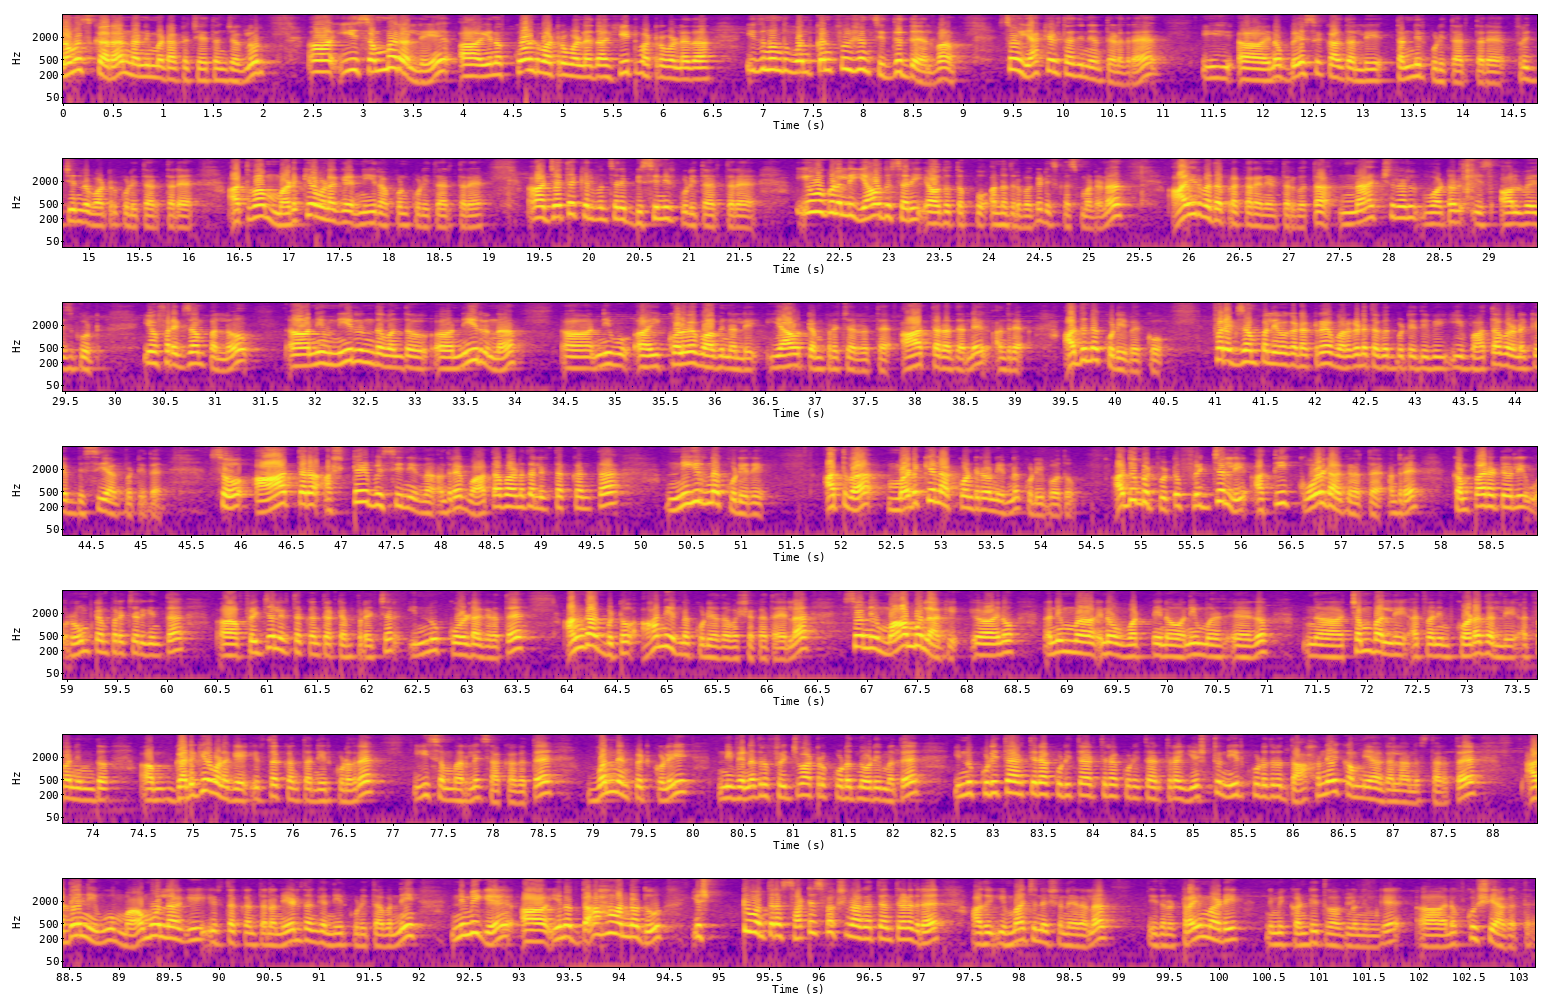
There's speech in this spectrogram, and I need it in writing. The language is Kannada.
ನಮಸ್ಕಾರ, ನಾನು ನಿಮ್ಮ ಡಾಕ್ಟರ್ ಚೇತನ್ ಜಗ್ಲೂರ್. ಈ ಸಮ್ಮರಲ್ಲಿ ಏನೋ ಕೋಲ್ಡ್ ವಾಟರ್ ಒಳ್ಳೆಯದ ಹೀಟ್ ವಾಟರ್ ಒಳ್ಳೆಯದ ಇದನ್ನೊಂದು ಒಂದು ಕನ್ಫ್ಯೂಷನ್ಸ್ ಇದ್ದಿದ್ದೆ ಅಲ್ವಾ? ಸೊ ಯಾಕೆ ಹೇಳ್ತಾ ಇದ್ದೀನಿ ಅಂತ ಹೇಳಿದ್ರೆ, ಈ ಏನೋ ಬೇಸಿಗೆ ಕಾಲದಲ್ಲಿ ತಣ್ಣೀರು ಕುಡಿತಾ ಇರ್ತಾರೆ ಫ್ರಿಜ್ಜಿನ ವಾಟರ್ ಕುಡಿತಾ ಇರ್ತಾರೆ, ಅಥವಾ ಮಡಕೆ ಒಳಗೆ ನೀರು ಹಾಕ್ಕೊಂಡು ಕುಡಿತಾ ಇರ್ತಾರೆ ಜೊತೆ ಕೆಲವೊಂದು ಸರಿ ಬಿಸಿ ನೀರು ಕುಡಿತಾ ಇರ್ತಾರೆ ಇವುಗಳಲ್ಲಿ ಯಾವುದು ಸರಿ, ಯಾವುದು ತಪ್ಪು ಅನ್ನೋದ್ರ ಬಗ್ಗೆ ಡಿಸ್ಕಸ್ ಮಾಡೋಣ. ಆಯುರ್ವೇದ ಪ್ರಕಾರ ಏನು ಹೇಳ್ತಾರೆ ಗೊತ್ತಾ? Natural water is always good ಇವಾಗ ಫಾರ್ ಎಕ್ಸಾಂಪಲ್ಲು ನೀವು ನೀರಿಂದ ಒಂದು ನೀರನ್ನ ನೀವು ಈ ಕೊಳವೆ ಬಾವಿನಲ್ಲಿ ಯಾವ ಟೆಂಪ್ರೇಚರ್ ಇರುತ್ತೆ, ಆ ಥರದಲ್ಲೇ ಅಂದರೆ ಅದನ್ನು ಕುಡಿಬೇಕು. ಫಾರ್ ಎಕ್ಸಾಂಪಲ್ ಇವಾಗ ಡಾಕ್ಟ್ರೇ, ಹೊರಗಡೆ ತೆಗೆದುಬಿಟ್ಟಿದ್ದೀವಿ, ಈ ವಾತಾವರಣಕ್ಕೆ ಬಿಸಿ ಆಗಿಬಿಟ್ಟಿದೆ. ಸೊ ಆ ಥರ ಅಷ್ಟೇ ಬಿಸಿ ನೀರನ್ನ, ಅಂದರೆ ವಾತಾವರಣದಲ್ಲಿರ್ತಕ್ಕಂಥ ನೀರನ್ನ ಕುಡೀರಿ. ಅಥವಾ ಮಡಿಕೆಲಿ ಹಾಕ್ಕೊಂಡಿರೋ ನೀರನ್ನ ಕುಡಿಬೋದು. ಅದು ಬಿಟ್ಬಿಟ್ಟು ಫ್ರಿಜ್ಜಲ್ಲಿ ಅತಿ ಕೋಲ್ಡ್ ಆಗಿರುತ್ತೆ. ಅಂದರೆ ಕಂಪ್ಯಾರಿಟಿವ್ಲಿ ರೂಮ್ ಟೆಂಪರೇಚರ್ಗಿಂತ ಫ್ರಿಜ್ಜಲ್ಲಿ ಇರ್ತಕ್ಕಂಥ ಟೆಂಪರೇಚರ್ ಇನ್ನೂ ಕೋಲ್ಡ್ ಆಗಿರುತ್ತೆ. ಹಂಗಾಗ್ಬಿಟ್ಟು ಆ ನೀರನ್ನ ಕುಡಿಯೋದು ಅವಶ್ಯಕತೆ ಇಲ್ಲ. ಸೊ ನೀವು ಮಾಮೂಲಾಗಿ ಏನು, ನಿಮ್ಮ, ಏನೋ ಒಟ್ ಏನು, ನಿಮ್ಮ, ಏನು ಚಂಬಲ್ಲಿ ಅಥವಾ ನಿಮ್ಮ ಕೊಡದಲ್ಲಿ ಅಥವಾ ನಿಮ್ಮದು ಗಡಿಗೆ ಒಳಗೆ ಇರ್ತಕ್ಕಂಥ ನೀರು ಕುಡಿದ್ರೆ ಈ ಸಮ್ಮರಲ್ಲಿ ಸಾಕಾಗುತ್ತೆ. ಒಂದು ನೆನ್ಪಿಟ್ಕೊಳ್ಳಿ, ನೀವೇನಾದರೂ ಫ್ರಿಜ್ ವಾಟ್ರ್ ಕುಡಿದು ನೋಡಿ ಮತ್ತೆ, ಇನ್ನು ಕುಡಿತಾ ಇರ್ತೀರಾ ಕುಡಿತಾ ಇರ್ತೀರಾ ಕುಡಿತಾ ಇರ್ತೀರಾ, ಎಷ್ಟು ನೀರು ಕುಡಿದ್ರೂ ದಾಹನೇ ಕಮ್ಮಿ ಆಗಲ್ಲ ಅನ್ನಿಸ್ತಾ ಇರುತ್ತೆ. ಅದೇ ನೀವು ಮಾಮೂಲಾಗಿ ಇರ್ತಕ್ಕಂಥ, ನಾನು ಹೇಳ್ದಂಗೆ ನೀರು ಕುಡಿತಾ ಬನ್ನಿ. ನಿಮಗೆ ಏನೋ ದಾಹ ಅನ್ನೋದು ಎಷ್ಟು ಒಂಥರ ಸ್ಯಾಟಿಸ್ಫ್ಯಾಕ್ಷನ್ ಆಗುತ್ತೆ ಅಂತ ಹೇಳಿದ್ರೆ, ಅದು ಇಮ್ಯಾಜಿನೇಷನ್ ಇರಲ್ಲ. ಇದನ್ನು ಟ್ರೈ ಮಾಡಿ, ನಿಮಗೆ ಖಂಡಿತವಾಗ್ಲೂ ನಿಮಗೆ ಏನೋ ಖುಷಿ ಆಗುತ್ತೆ.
